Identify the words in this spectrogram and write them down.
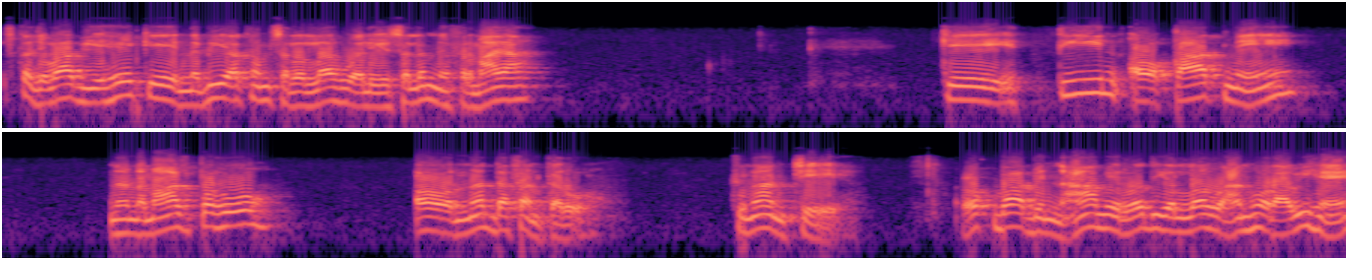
اس کا جواب یہ ہے کہ نبی اکرم صلی اللہ علیہ وسلم نے فرمایا کہ تین اوقات میں نہ نماز پڑھو اور نہ دفن کرو۔ چنانچہ عقبہ بن عامر رضی اللہ عنہ راوی ہیں۔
